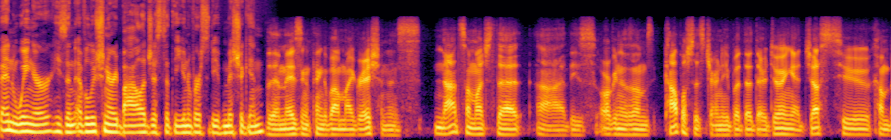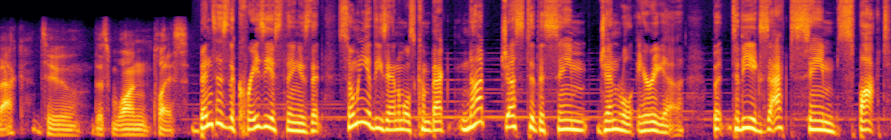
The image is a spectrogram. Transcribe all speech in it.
Ben Winger. He's an evolutionary biologist at the University of Michigan. The amazing thing about migration is not so much that uh, these organisms accomplish this journey, but that they're doing it just to come back to this one place. Ben says the craziest thing is that so many of these animals come back not just to the same general area, but to the exact same spot.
